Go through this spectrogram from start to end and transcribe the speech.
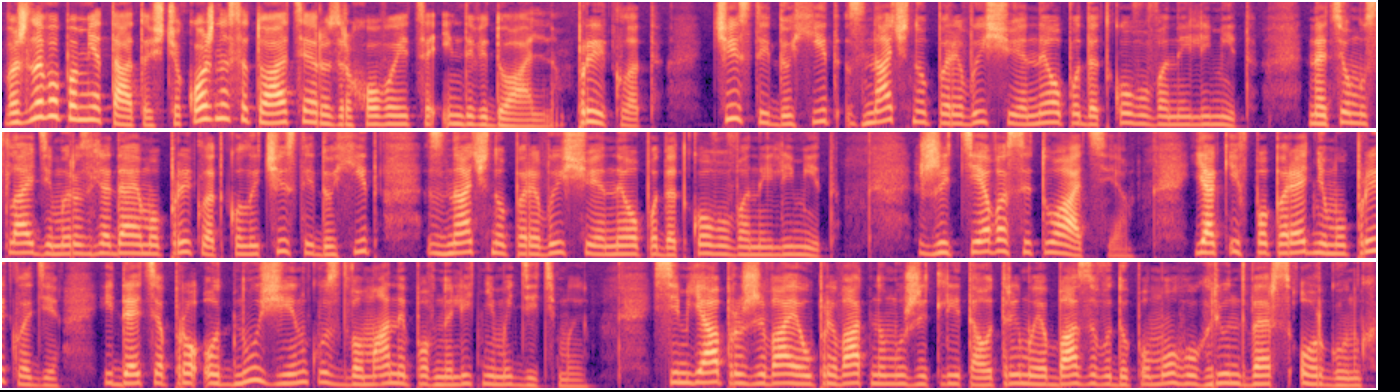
Важливо пам'ятати, що кожна ситуація розраховується індивідуально. Приклад. Чистий дохід значно перевищує неоподатковуваний ліміт. На цьому слайді ми розглядаємо приклад, коли чистий дохід значно перевищує неоподатковуваний ліміт. Життєва ситуація. Як і в попередньому прикладі, йдеться про одну жінку з двома неповнолітніми дітьми. Сім'я проживає у приватному житлі та отримує базову допомогу Grundversorgung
